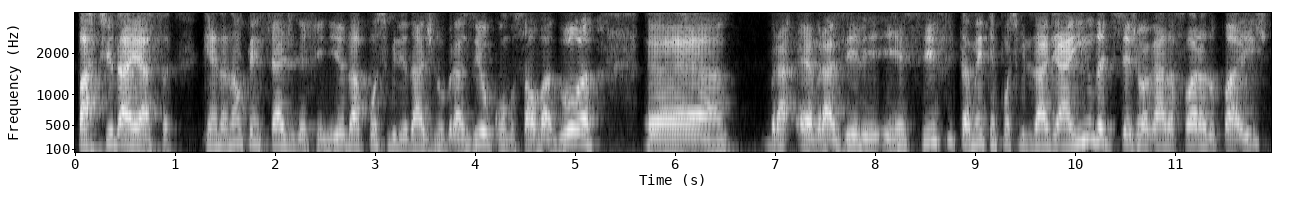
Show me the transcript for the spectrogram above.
Partida essa que ainda não tem sede definida, há possibilidades no Brasil, como Salvador, é, é, Brasília e Recife, também tem possibilidade ainda de ser jogada fora do país.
